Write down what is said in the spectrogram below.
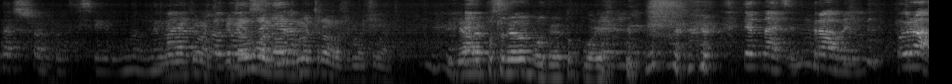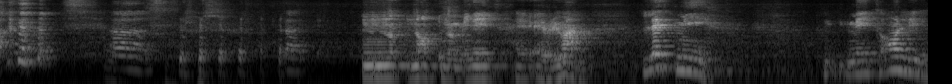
На що тут всі? Ну, немає математика. жодного Это інженера. он Дмитро же математик. Я после работы, я тупой. 15, правильно. Ура! А, Так. no- not nominate uh, everyone. Let me make only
